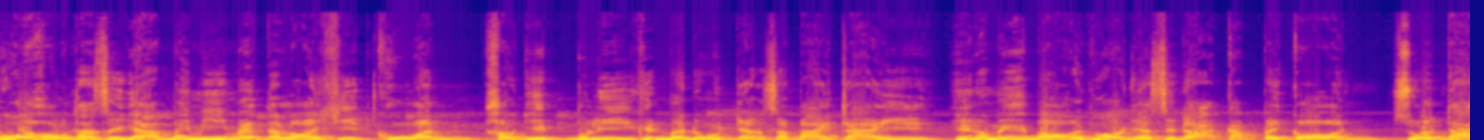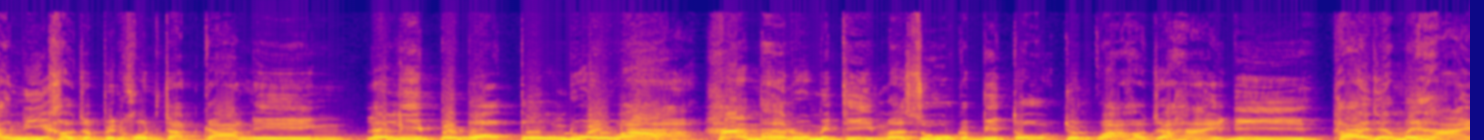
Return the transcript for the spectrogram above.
ตัวของทัศยะไม่มีแม้แต่รอยขีดข่วน เขาหยิบบุหรี่ขึ้นมาดูดอย่างสบายใจ ฮิโนมิบอกให้พวกยาสึดะกลับไปก่อน ส่วนทางนี้เขาจะเป็นคนจัดการเอง และรีบไปบอกปงด้วยว่าห้ามฮารุมิจิมาสู้กับบิโตะจนกว่าเขาจะหายดี ถ้ายังไม่หาย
